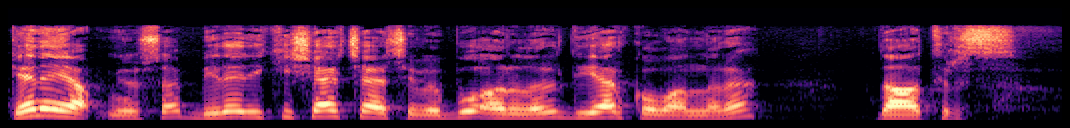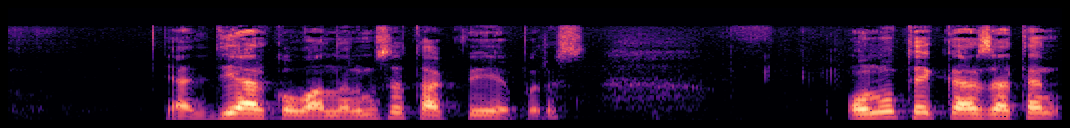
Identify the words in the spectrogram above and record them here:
Gene yapmıyorsa birer ikişer çerçeve bu arıları diğer kovanlara dağıtırız. Yani diğer kovanlarımıza takviye yaparız. Onu tekrar zaten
